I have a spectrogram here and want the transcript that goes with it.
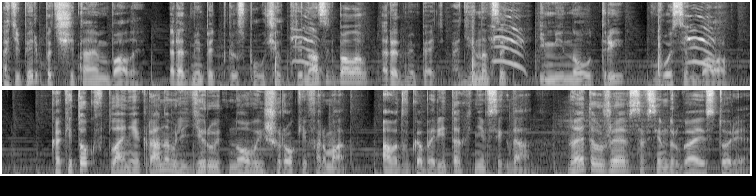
А теперь подсчитаем баллы. Redmi 5 Plus получил 13 баллов, Redmi 5 11 и Mi Note 3 8 баллов. Как итог, в плане экранов лидирует новый широкий формат, а вот в габаритах не всегда. Но это уже совсем другая история.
